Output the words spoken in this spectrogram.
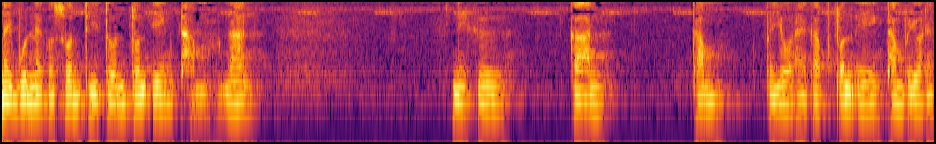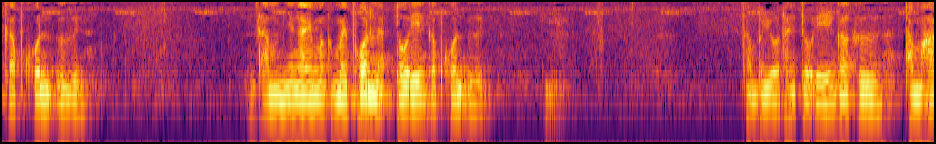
ในบุญในกุศลที่ตนตนเองทำนั่น นี่คือการทำประโยชน์ให้กับตนเองทำประโยชน์ให้กับคนอื่นทำยังไงมันก็ไม่พ้นแหละตัวเองกับคนอื่น ทำประโยชน์ให้ตัวเองก็คือทำหา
